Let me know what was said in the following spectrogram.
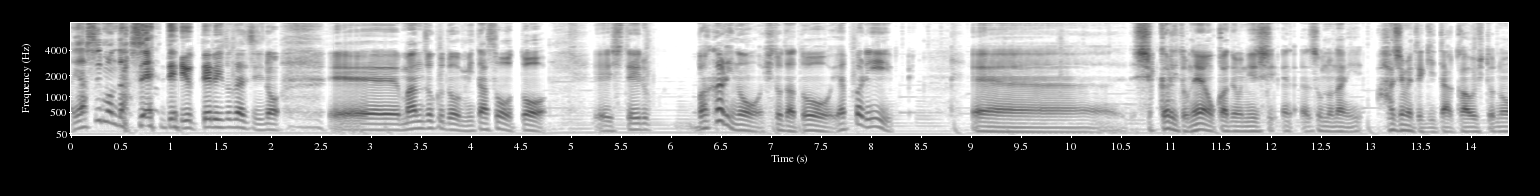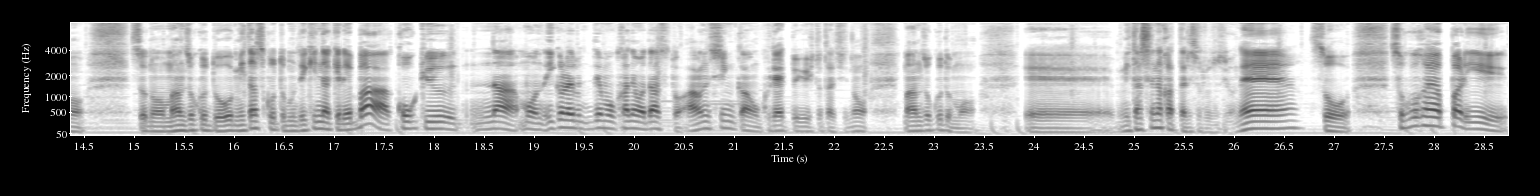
安いもん出せって言ってる人たちの、えー、満足度を満たそうと、えー、しているばかりの人だとやっぱりえー、しっかりとねお金をにしその何初めてギター買う人のその満足度を満たすこともできなければ高級なもういくらでも金を出すと安心感をくれという人たちの満足度も、えー、満たせなかったりするんですよね。そうそこがやっぱり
